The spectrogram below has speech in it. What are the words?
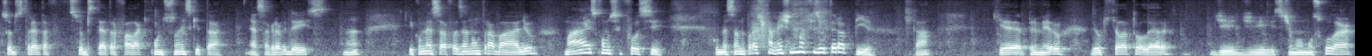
sua obstetra, obstetra falar que condições que está essa gravidez, né? E começar fazendo um trabalho mais como se fosse começando praticamente numa fisioterapia, tá? Que é primeiro ver o que ela tolera de, de estímulo muscular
